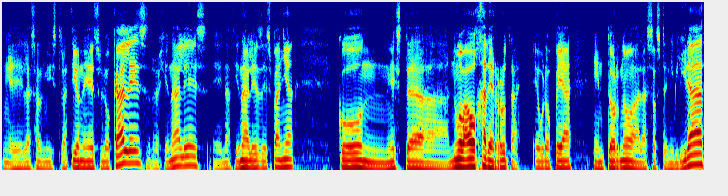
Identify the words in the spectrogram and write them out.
eh, las administraciones locales, regionales, eh, nacionales de España con esta nueva hoja de ruta europea en torno a la sostenibilidad,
